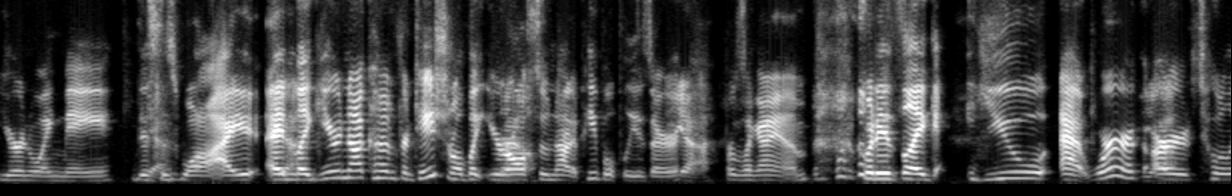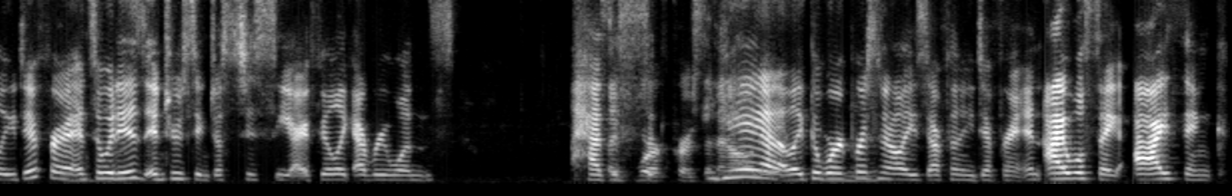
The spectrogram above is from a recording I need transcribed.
"You're annoying me. This Yeah. is why." And Yeah. like you're not confrontational, but you're No. also not a people pleaser. yeah I was like, I am. But it's like you at work Yeah. are totally different. And so it Mhm. interesting just to see. I feel like everyone's has like a work personality yeah, like the work Mhm. personality is definitely different. And I will say, I think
